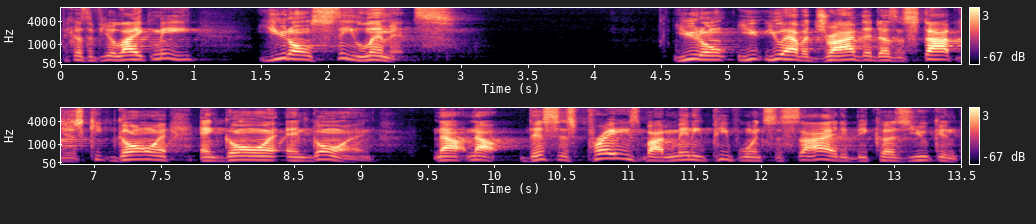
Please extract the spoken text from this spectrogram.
Because if you're like me, you don't see limits. You don't, you, you have a drive that doesn't stop. You just keep going and going and going. Now, now, this is praised by many people in society because you can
